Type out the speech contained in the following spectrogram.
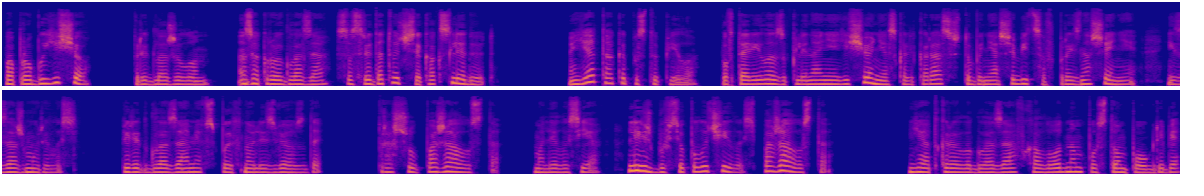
«Попробуй еще», — предложил он. «Закрой глаза, сосредоточься как следует». Я так и поступила. Повторила заклинание еще несколько раз, чтобы не ошибиться в произношении, и зажмурилась. Перед глазами вспыхнули звезды. «Прошу, пожалуйста», — молилась я, — «лишь бы все получилось, пожалуйста». Я открыла глаза в холодном пустом погребе.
